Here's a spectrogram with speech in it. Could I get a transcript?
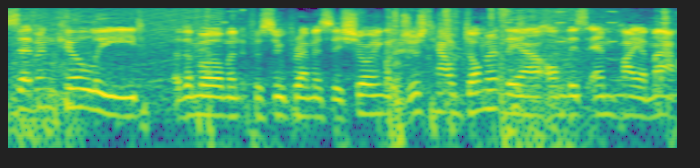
seven kill lead at the moment for Supremacy, showing just how dominant they are on this Empire map.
